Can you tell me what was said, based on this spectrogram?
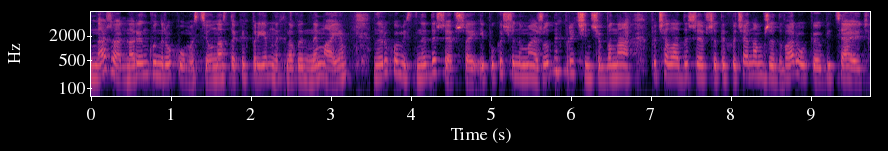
На жаль, на ринку нерухомості у нас таких приємних новин немає. Нерухомість не дешевша, і поки що немає жодних причин, щоб вона почала дешевшити. Хоча нам вже два роки обіцяють,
